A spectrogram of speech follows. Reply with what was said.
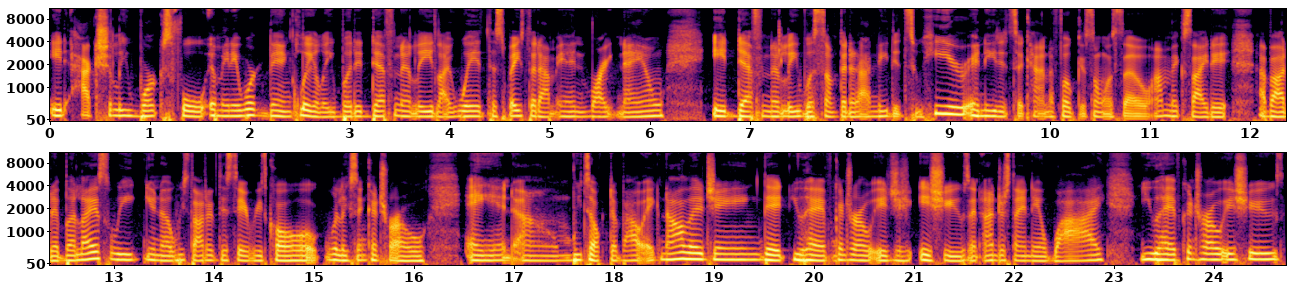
it actually works for I mean it worked then clearly but it definitely like with the space that I'm in right now it definitely was something that I needed to hear and needed to kind of focus on. So I'm excited about it. But last week you know we started this series called releasing control and um, we talked about acknowledging that you have control issues and understanding why you have control issues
